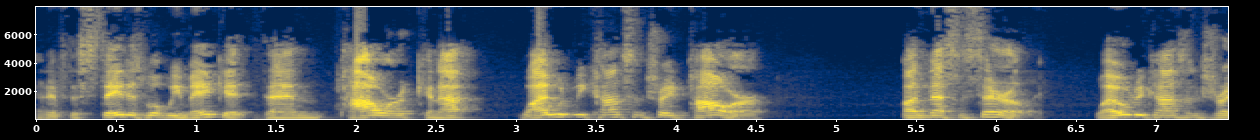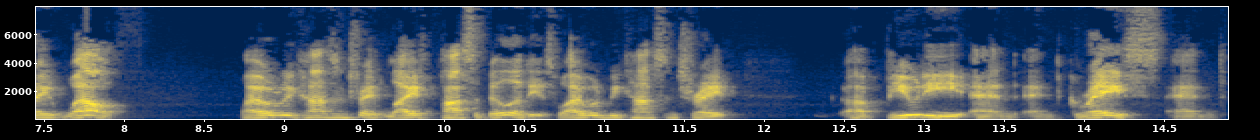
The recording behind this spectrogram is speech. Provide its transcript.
And if the state is what we make it, then power cannot. Why would we concentrate power unnecessarily? Why would we concentrate wealth? Why would we concentrate life possibilities? Why would we concentrate uh, beauty and and grace and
